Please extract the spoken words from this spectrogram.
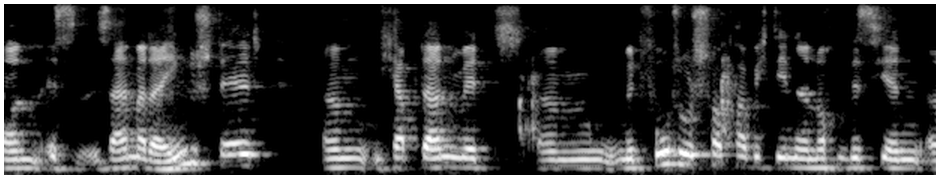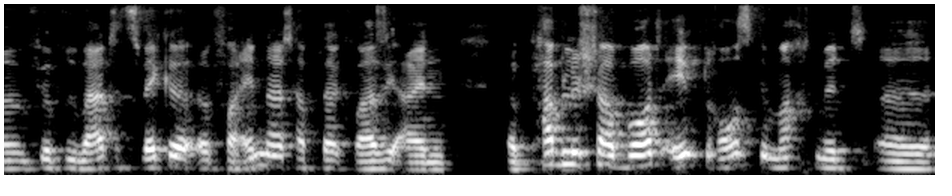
Ähm, es sei mal dahingestellt. Ähm, ich habe dann mit, ähm, mit Photoshop habe ich den dann noch ein bisschen äh, für private Zwecke äh, verändert, habe da quasi ein äh, Publisher Board Ape draus gemacht mit äh,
